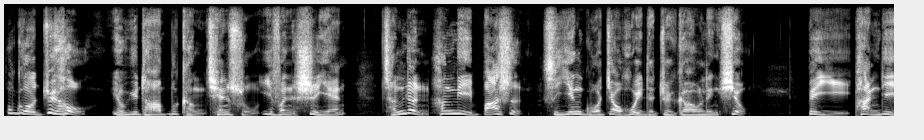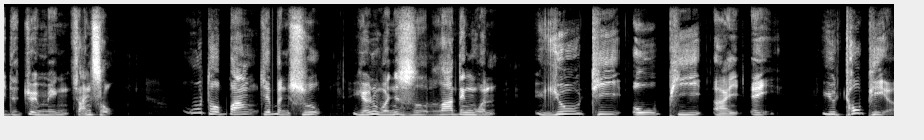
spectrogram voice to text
不过，最后由于他不肯签署一份誓言，承认亨利八世是英国教会的最高领袖，被以叛逆的罪名斩首。《乌托邦》这本书原文是拉丁文。Utopia，Utopia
